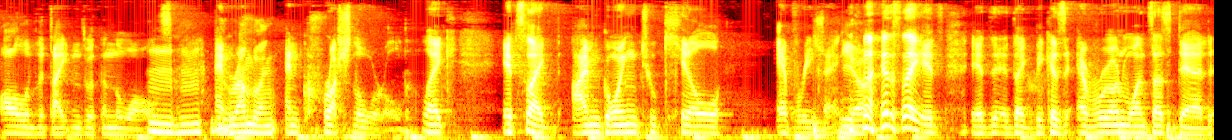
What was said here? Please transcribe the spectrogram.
all of the Titans within the walls Mm-hmm. And- rumbling. and crush the world. Like it's like I'm going to kill everything. Yeah. it's like it's, it's it's like because everyone wants us dead.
